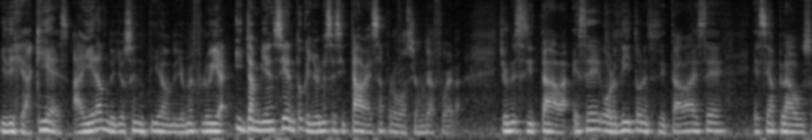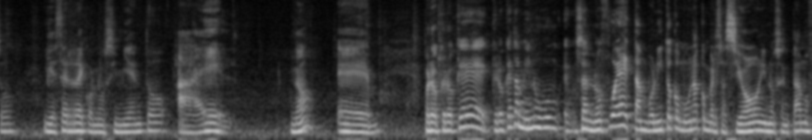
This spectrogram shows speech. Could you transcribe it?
y dije, aquí es, ahí era donde yo sentía, donde yo me fluía. Y también siento que yo necesitaba esa aprobación de afuera. Yo necesitaba, ese gordito necesitaba ese, ese aplauso y ese reconocimiento a él, ¿no? Eh, pero creo que, creo que también hubo, o sea, no fue tan bonito como una conversación y nos sentamos.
